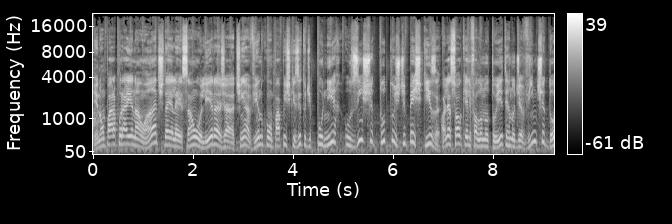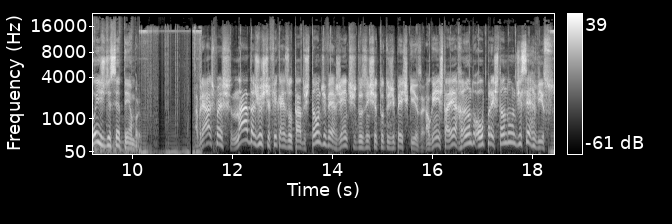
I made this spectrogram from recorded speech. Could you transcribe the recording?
E não para por aí não. Antes da eleição, o Lira já tinha vindo com o papo esquisito de punir os institutos de pesquisa. Olha só o que ele falou no Twitter no dia 22 de setembro. Abre aspas, nada justifica resultados tão divergentes dos institutos de pesquisa. Alguém está errando ou prestando um desserviço.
